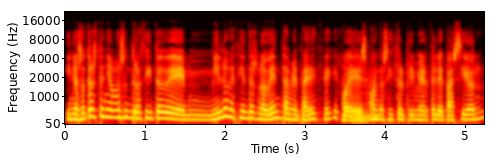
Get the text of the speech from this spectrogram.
y nosotros teníamos un trocito de 1990, me parece, que es cuando se hizo el primer Telepasión.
